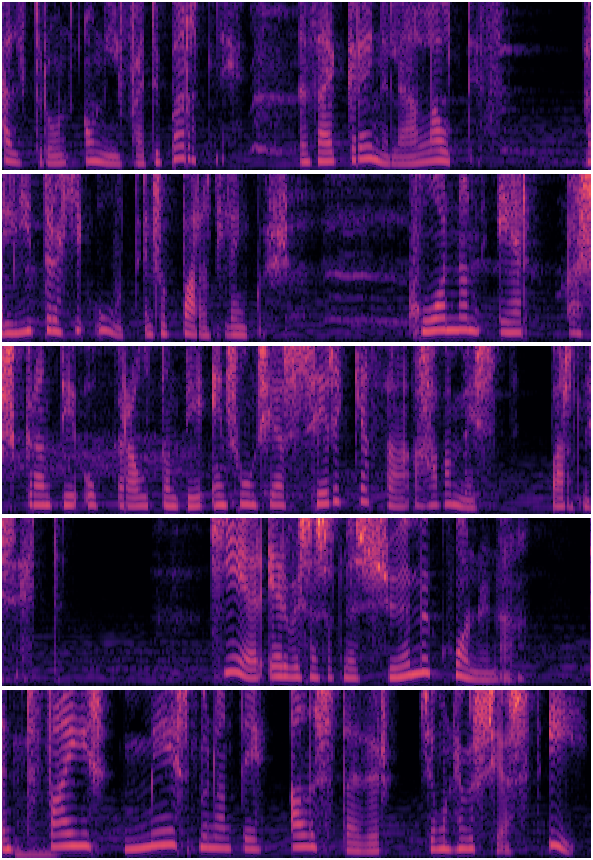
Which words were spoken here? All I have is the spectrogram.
heldur hún á nýfætu barni. En það er greinilega látið. Það lítur ekki út eins og barn lengur. Konan er öskrandi og grátandi eins og hún sé að syrkja það að hafa mist barni sitt. Hér erum við sem sagt með sömu konuna en tvær mismunandi aðstæður sem hún hefur sérst í.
